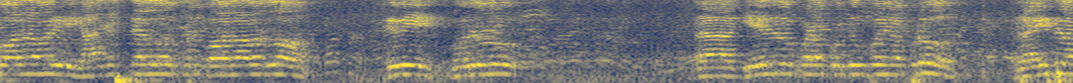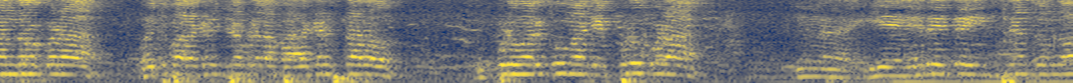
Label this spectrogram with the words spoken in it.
గోదావరి ఆగస్టు నెలలో వచ్చిన గోదావరిలో ఇవి గొర్రెలు గేదెలు కూడా కొట్టుకుపోయినప్పుడు రైతులందరూ కూడా వచ్చి పలకరించినప్పుడు ఇలా పలకరిస్తారు ఇప్పుడు వరకు మాకు ఎప్పుడు కూడా ఏదైతే ఇన్సూరెన్స్ ఉందో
